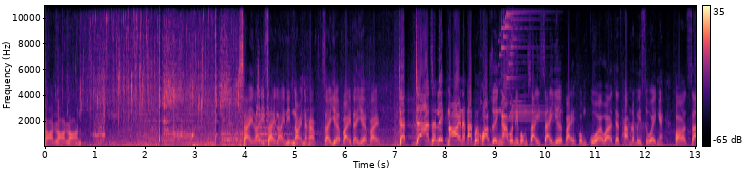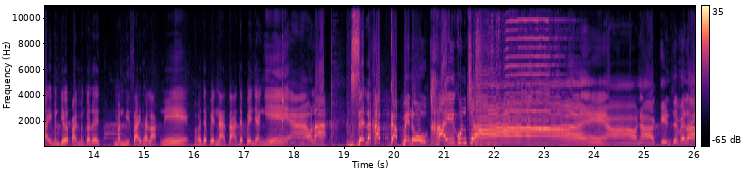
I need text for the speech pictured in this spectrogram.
ร้อนร้อนร้อนไส้ไหลไส้ไหลนิดหน่อยนะครับ ใส่เยอะไปแต่เยอะไป จัดจานซะเล็กน้อยนะครับ เพื่อความสวยงามวันนี้ผมใส่ไส้เยอะไป ผมกลัวว่าจะทำแล้วไม่สวยไงพอไส้มันเยอะไปมันก็เลยมันมีไส้ทะลักนี่ มันก็จะเป็นหน้าตาจะเป็นอย่างนี้ เอาละ เสร็จแล้วครับกับเมนูไข่คุณชายอ้าวน่ากินใช่ไหมล่ะ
